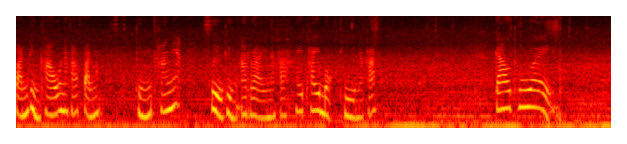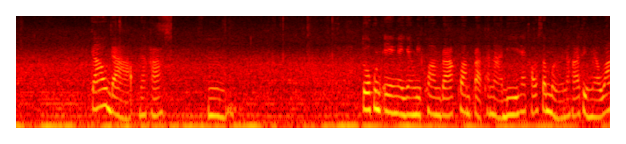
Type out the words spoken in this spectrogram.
ฝันถึงเขานะคะ ฝัน ถึงครั้งเนี้ยสื่อถึงอะไรนะคะ ให้ไพ่บอกทีนะคะเก้าถ้วยเก้าดาบนะคะอืมตัวคุณเองเนี่ยยังมีความรักความปรารถนาดีให้เขาเสมอนะคะ ถึงแม้ว่า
